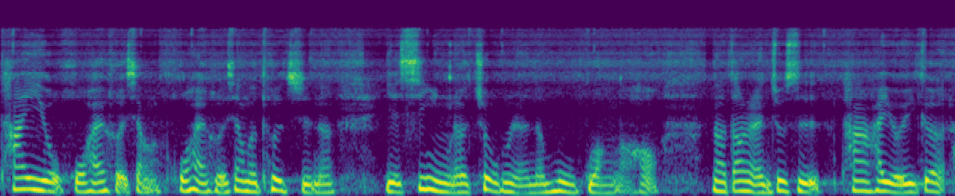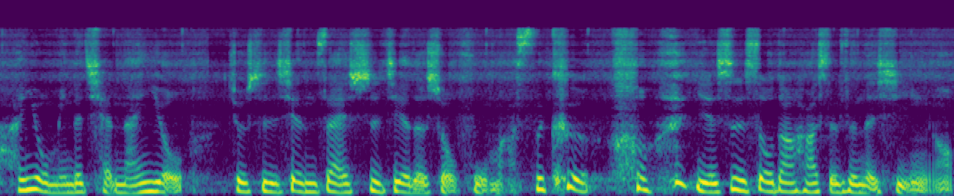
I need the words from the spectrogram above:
她也有火海合相，火海合相的特质呢，也吸引了众人的目光了哈。那当然就是她还有一个很有名的前男友。就是现在世界的首富马斯克，也是受到他深深的吸引哦。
